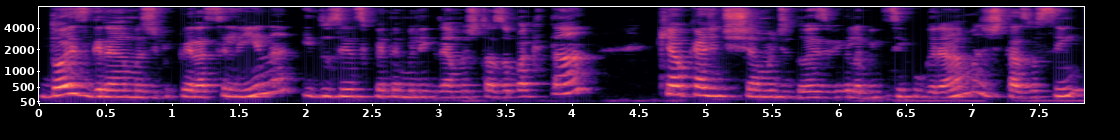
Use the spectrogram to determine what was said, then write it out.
2 gramas de piperacilina e 250 miligramas de tazobactam, que é o que a gente chama de 2,25 gramas de tazocin,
